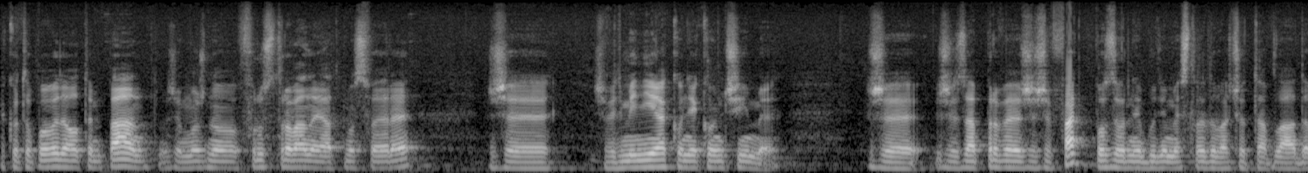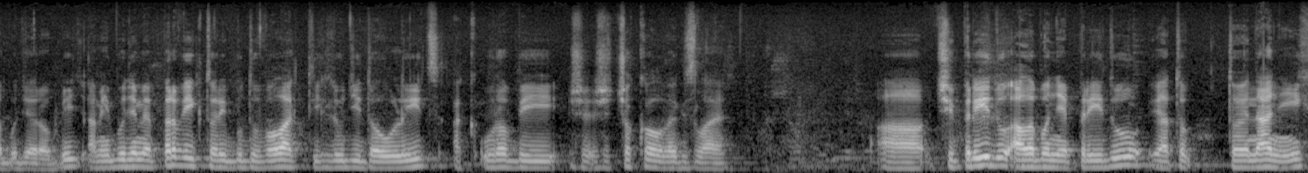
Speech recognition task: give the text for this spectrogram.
ako to povedal ten pán, že možno frustrovanej atmosfére, že, že veď my nejako nekončíme že, že za prvé, že, že fakt pozorne budeme sledovať, čo tá vláda bude robiť a my budeme prví, ktorí budú volať tých ľudí do ulic, ak urobí že, že čokoľvek zlé. A či prídu alebo neprídu, ja to, to je na nich,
